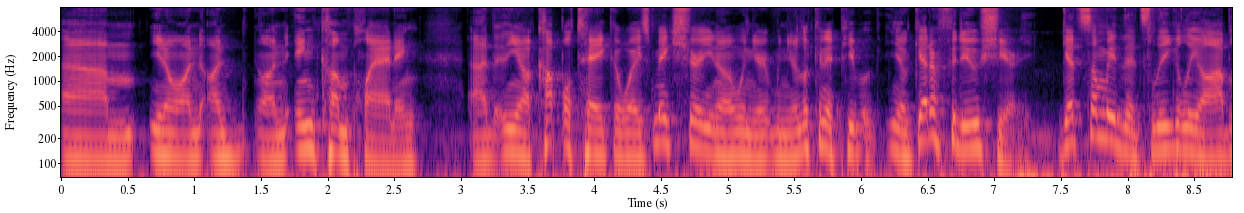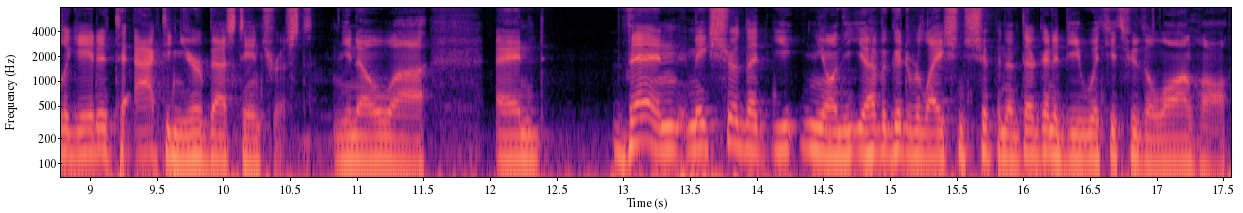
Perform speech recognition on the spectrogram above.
Um, you know, on on on income planning. Uh, you know, a couple takeaways. Make sure you know when you're when you're looking at people. You know, get a fiduciary. Get somebody that's legally obligated to act in your best interest. You know, uh, and then make sure that you you know that you have a good relationship and that they're going to be with you through the long haul.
